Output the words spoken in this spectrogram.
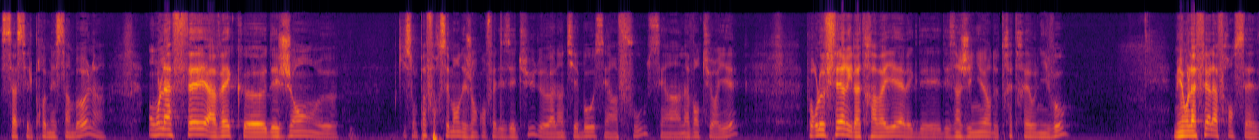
Ça, c'est le premier symbole. On l'a fait avec euh, des gens euh, qui ne sont pas forcément des gens qui ont fait des études. Alain Thiebaud, c'est un fou, c'est un aventurier. Pour le faire, il a travaillé avec des ingénieurs de très très haut niveau. Mais on l'a fait à la française.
